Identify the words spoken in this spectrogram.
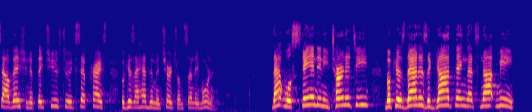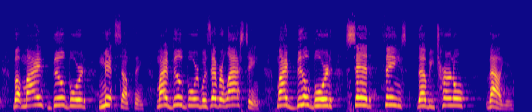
salvation if they choose to accept Christ because I had them in church on Sunday morning. That will stand in eternity because that is a God thing that's not me. But my billboard meant something. My billboard was everlasting. My billboard said things of eternal value.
